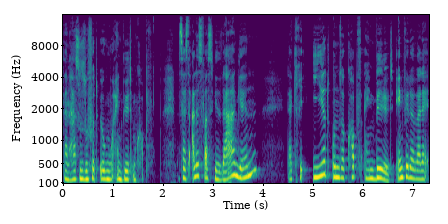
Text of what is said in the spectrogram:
dann hast du sofort irgendwo ein Bild im Kopf. Das heißt, alles, was wir sagen, da kreiert unser Kopf ein Bild. Entweder weil er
